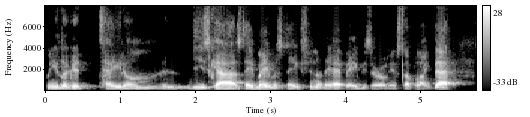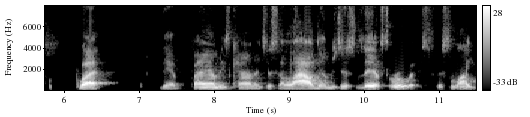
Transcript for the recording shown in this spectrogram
When you look at Tatum and these guys, they've made mistakes. You know, they had babies early and stuff like that. But their families kind of just allowed them to just live through it. It's, it's life,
